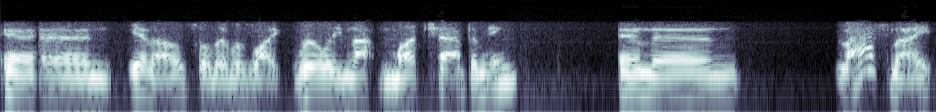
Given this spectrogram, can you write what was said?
And, you know, so there was like really not much happening. And then last night,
